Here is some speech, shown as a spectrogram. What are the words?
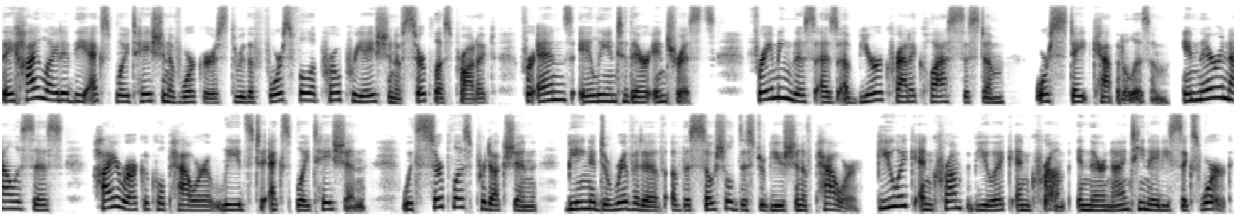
They highlighted the exploitation of workers through the forceful appropriation of surplus product for ends alien to their interests, framing this as a bureaucratic class system or state capitalism. In their analysis, hierarchical power leads to exploitation, with surplus production being a derivative of the social distribution of power. Buick and Crump Buick and Crump in their 1986 work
